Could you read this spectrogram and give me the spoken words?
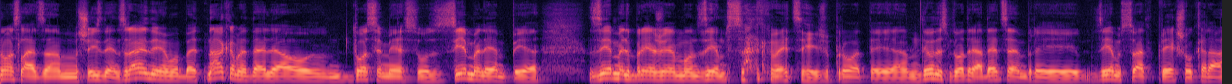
noslēdzam šīs dienas raidījumu, bet nākamnedēļ jau dosimies uz ziemeļiem pie ziemeļbriežiem un Ziemassvētku vecīšu. Proti, 22. decembrī Ziemassvētku priekšvakarā,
